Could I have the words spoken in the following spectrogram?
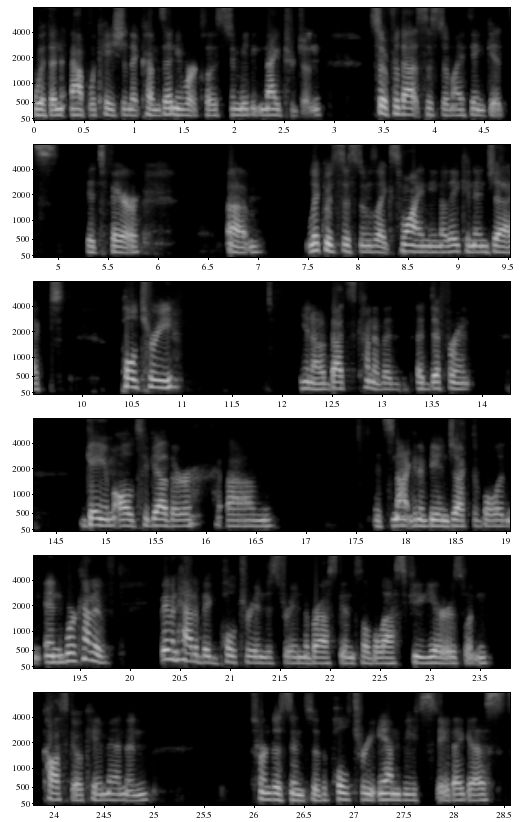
with an application that comes anywhere close to meeting nitrogen. So for that system, I think it's it's fair. Um, liquid systems like swine, you know, they can inject poultry, you know, that's kind of a, a different game altogether. Um, it's not going to be injectable. And, and we're kind of, we haven't had a big poultry industry in Nebraska until the last few years when Costco came in and turned us into the poultry and beef state, I guess.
